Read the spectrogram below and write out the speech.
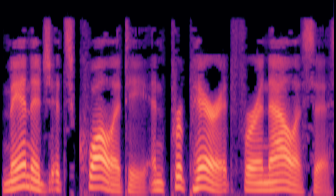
manage its quality and prepare it for analysis.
